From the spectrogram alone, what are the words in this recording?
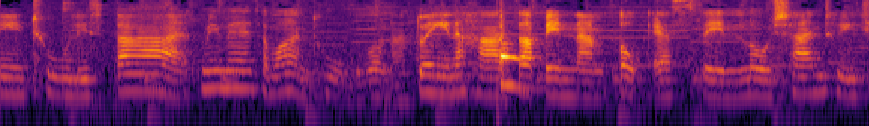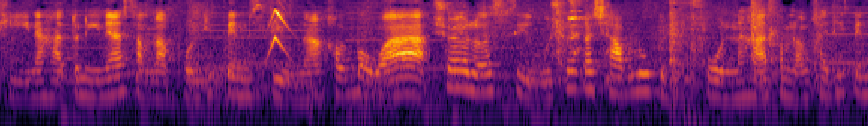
Naturista ไม่แน่ใจว่าอ่านถูกหรือเปล่านะ ตัวนี้นะคะจะเป็นน้ำตก Essence Lotion 3T นะคะ ตัวนี้เนี่ยสำหรับคนที่เป็นสิวนะเขาบอกว่าช่วยลดสิวช่วยกระชับรูขุมขนนะคะสำหรับใครที่เป็น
